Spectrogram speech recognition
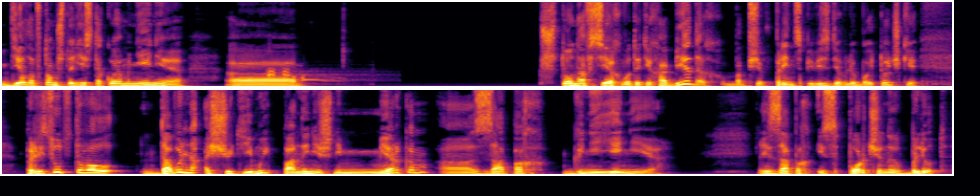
Дело в том, что есть такое мнение, а, что на всех вот этих обедах, вообще в принципе везде в любой точке, присутствовал довольно ощутимый по нынешним меркам а, запах гниения и запах испорченных блюд.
